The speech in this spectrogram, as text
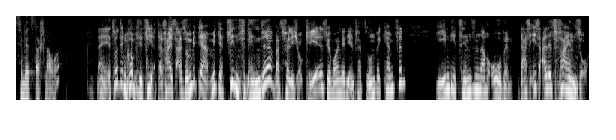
Sind wir jetzt da schlauer? Nein, jetzt wird es eben kompliziert. Das heißt also mit der, mit der Zinswende, was völlig okay ist, wir wollen ja die Inflation bekämpfen, gehen die Zinsen nach oben. Das ist alles fein so.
